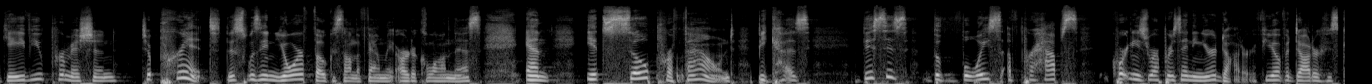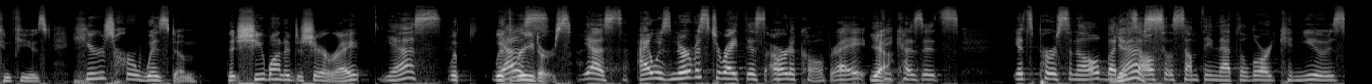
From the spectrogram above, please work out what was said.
gave you permission to print. This was in your Focus on the Family article on this. And it's so profound because this is the voice of perhaps Courtney's representing your daughter. If you have a daughter who's confused, here's her wisdom that she wanted to share, right? yes. With with Yes. readers. Yes. I was nervous to write this article, right? Yeah. Because it's it's personal, but Yes. it's also something that the Lord can use.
